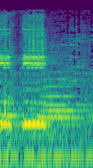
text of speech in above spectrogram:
Beep, beep.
